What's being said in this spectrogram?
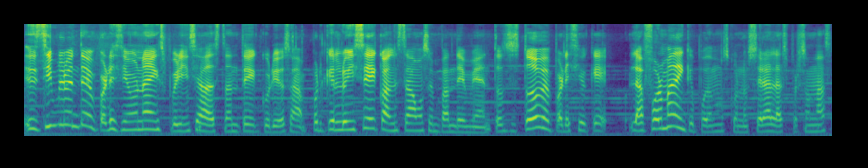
eh, simplemente me pareció una experiencia bastante curiosa, porque lo hice cuando estábamos en pandemia, entonces todo me pareció que la forma en que podemos conocer a las personas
